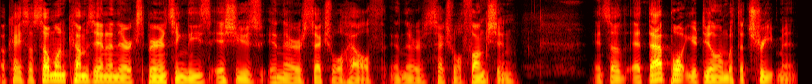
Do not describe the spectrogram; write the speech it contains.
Okay, so someone comes in and they're experiencing these issues in their sexual health and their sexual function, and so at that point you're dealing with the treatment,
